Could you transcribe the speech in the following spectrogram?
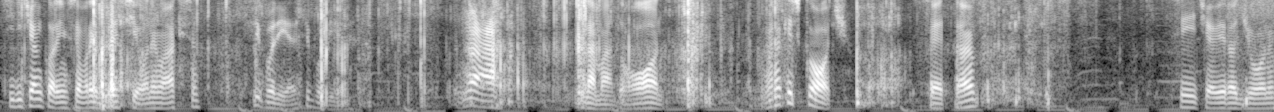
Si dice ancora in sovraimpressione, Max? Si può dire, si può dire. Ah, la madonna. Guarda che scotch. Aspetta, eh. Sì, c'avevi ragione.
